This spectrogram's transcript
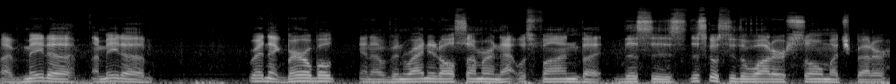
I've made a I made a redneck barrel boat and I've been riding it all summer and that was fun. But this is this goes through the water so much better,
